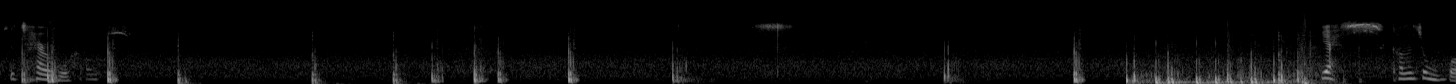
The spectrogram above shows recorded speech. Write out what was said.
It's a terrible house. Yes, coming to now.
